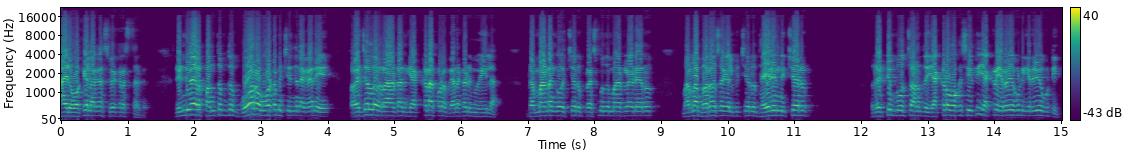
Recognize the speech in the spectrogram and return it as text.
ఆయన ఒకేలాగా స్వీకరిస్తాడు. రెండు వేల పంతొమ్మిదిలో ఘోర ఓటమి చెందినా కానీ ప్రజల్లోకి రావడానికి ఎక్కడా కూడా వెనకడుగు వేయల. బ్రహ్మాండంగా వచ్చారు ప్రెస్ ముందు మాట్లాడారు మరలా భరోసా కల్పించారు ధైర్యాన్ని ఇచ్చారు. రెట్టింపు ఉత్సాహంతో ఎక్కడ ఒక సీటు ఎక్కడ ఇరవై ఒకటి ఇరవై ఒకటి.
